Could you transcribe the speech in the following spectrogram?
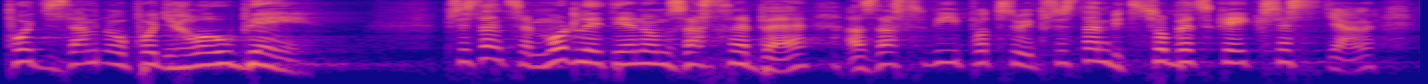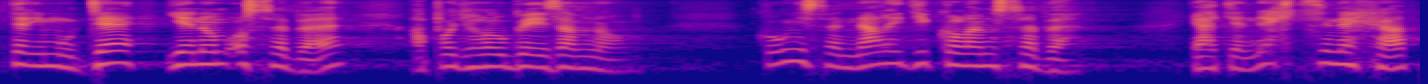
Pojď za mnou, pojď hlouběji. Přestaň se modlit jenom za sebe a za svý potřeby. Přestaň být sobecký křesťan, který mu jde jenom o sebe a pojď hlouběji za mnou. Koukni se na lidi kolem sebe. Já tě nechci nechat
